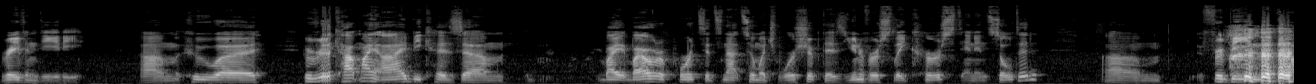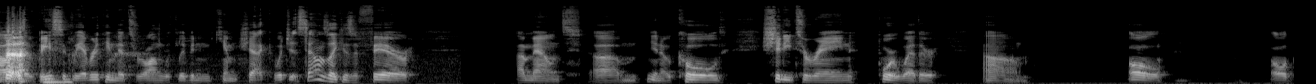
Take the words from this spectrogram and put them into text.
Raven deity, um, who uh, who really caught my eye because um, by by all reports, it's not so much worshipped as universally cursed and insulted. Um, for being the cause of basically everything that's wrong with living in Kamchatka, which it sounds like is a fair amount. Um, you know, cold, shitty terrain, poor weather, um, all all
